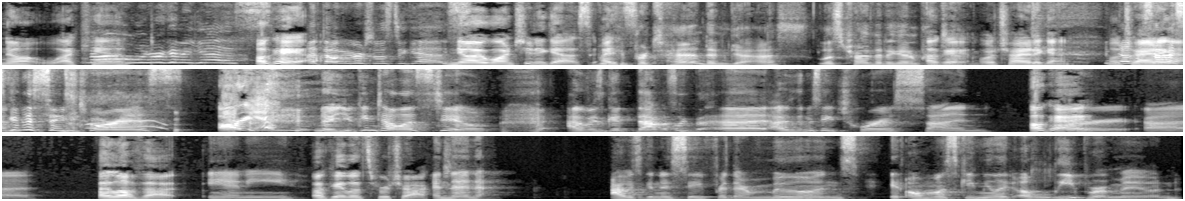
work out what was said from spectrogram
No, I can't. No, we were gonna guess. Okay. I thought we were supposed to guess. No, I want you to guess. We I, can pretend and guess. Let's try that again. And okay, we'll try it again. We'll No, try 'cause it I was again. gonna say Taurus. Are you? no, you can tell us too. I was good. That was like the, uh, I was gonna say Taurus Sun Okay. for uh, I love that. Annie, Okay, let's retract. and then I was gonna say for their moons, it almost gave me like a Libra moon.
